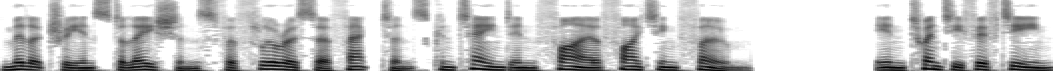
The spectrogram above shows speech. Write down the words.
military installations for fluorosurfactants contained in fire-fighting foam. In 2015,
